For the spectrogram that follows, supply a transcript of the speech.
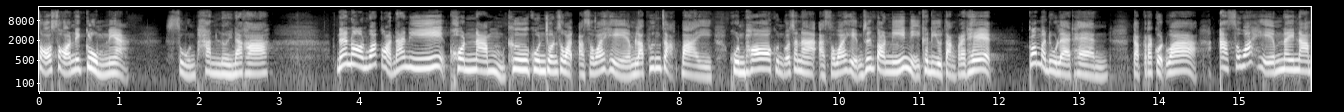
สอสอในกลุ่มเนี่ยศูนย์พันเลยนะคะ แน่นอนว่าก่อนหน้านี้คนนำคือคุณชนสวัสดิ์อัศวะเหม และเพิ่งจากไป คุณพ่อคุณวัฒนาอัศวะเหม ซึ่งตอนนี้หนีคดีอยู่ต่างประเทศ ก็มาดูแลแทน แต่ปรากฏว่า อัศวะเหมในนาม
